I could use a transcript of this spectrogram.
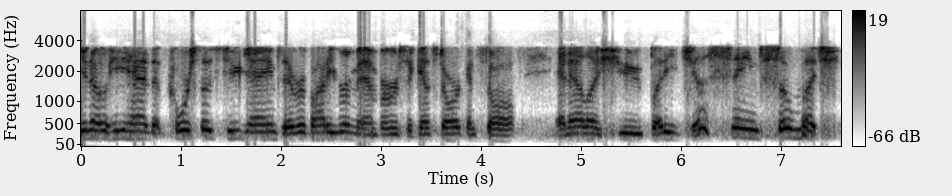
you know, he had, of course, those two games everybody remembers against Arkansas and LSU, but he just seems so much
